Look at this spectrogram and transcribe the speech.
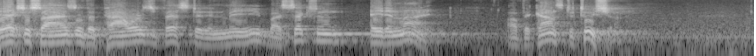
the exercise of the powers vested in me by Section 89 of the Constitution,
